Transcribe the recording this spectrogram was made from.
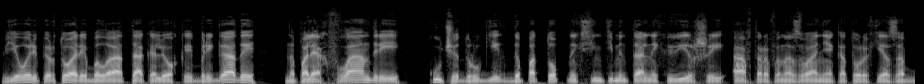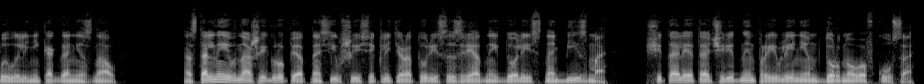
В его репертуаре была атака легкой бригады, на полях Фландрии, куча других допотопных сентиментальных виршей, авторов и названия которых я забыл или никогда не знал — Остальные в нашей группе, относившиеся к литературе с изрядной долей снобизма, считали это очередным проявлением дурного вкуса,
